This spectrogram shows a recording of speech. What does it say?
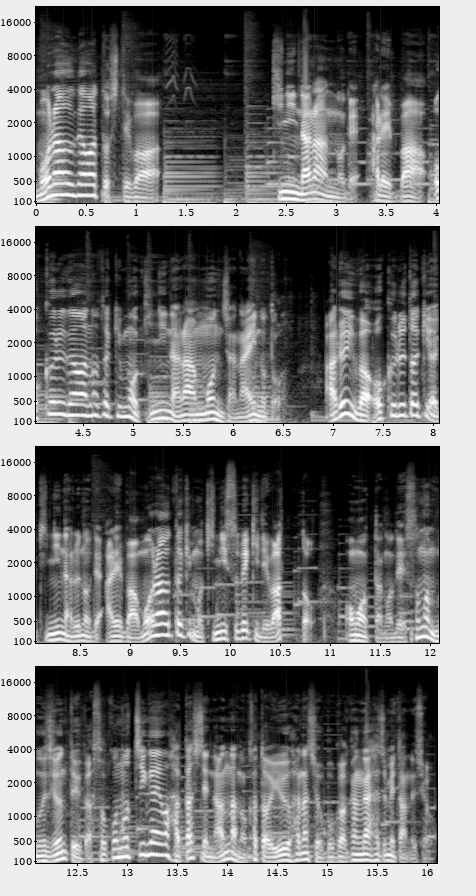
もらう側としては、気にならんのであれば、送る側の時も気にならんもんじゃないのと。あるいは送る時は気になるのであれば、もらう時も気にすべきではと思ったので、その矛盾というか、そこの違いは果たして何なのかという話を僕は考え始めたんですよ。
